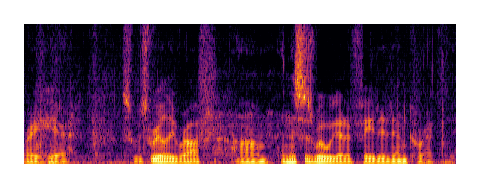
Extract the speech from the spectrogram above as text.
right here. So it's really rough, um, and this is where we got to fade it in correctly.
